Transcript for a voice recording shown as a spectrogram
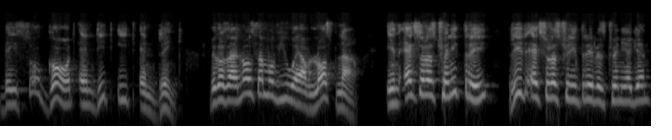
They saw God and did eat and drink. Because I know some of you have lost now. In Exodus 23, read Exodus 23, verse 20 again.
